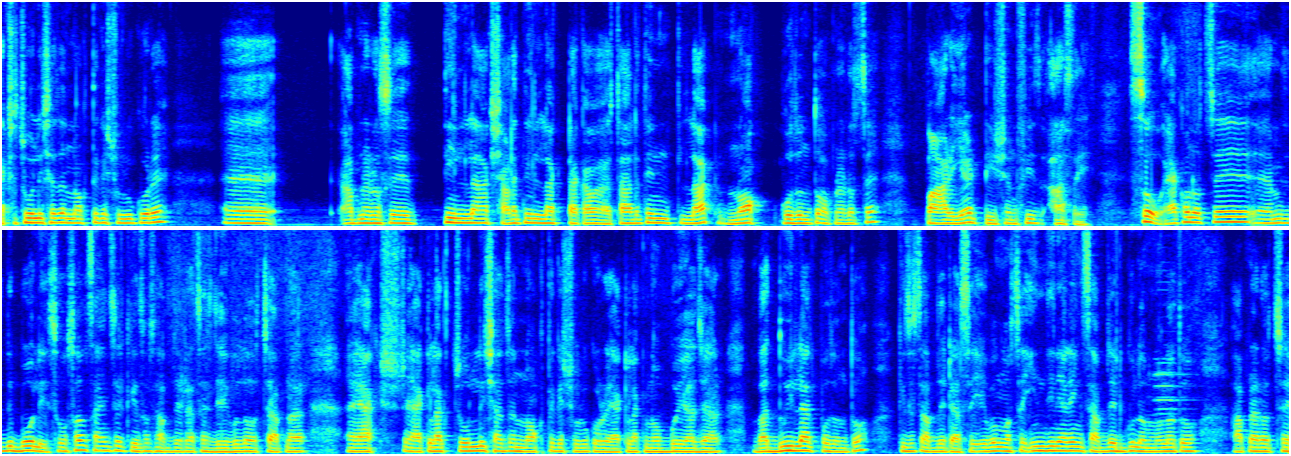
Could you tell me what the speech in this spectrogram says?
একশো চল্লিশ হাজার নখ থেকে শুরু করে আপনার হচ্ছে তিন লাখ, সাড়ে তিন লাখ টাকা, সাড়ে তিন লাখ নখ পর্যন্ত আপনার হচ্ছে পার ইয়ার টিউশন ফিজ আছে। সো এখন হচ্ছে আমি যদি বলি সোশ্যাল সায়েন্সের কিছু সাবজেক্ট আছে যেগুলো হচ্ছে আপনার এক এক লাখ চল্লিশ হাজার নখ থেকে শুরু করে এক লাখ নব্বই হাজার বা দুই লাখ পর্যন্ত কিছু সাবজেক্ট আছে এবং হচ্ছে ইঞ্জিনিয়ারিং সাবজেক্টগুলো মূলত আপনার হচ্ছে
